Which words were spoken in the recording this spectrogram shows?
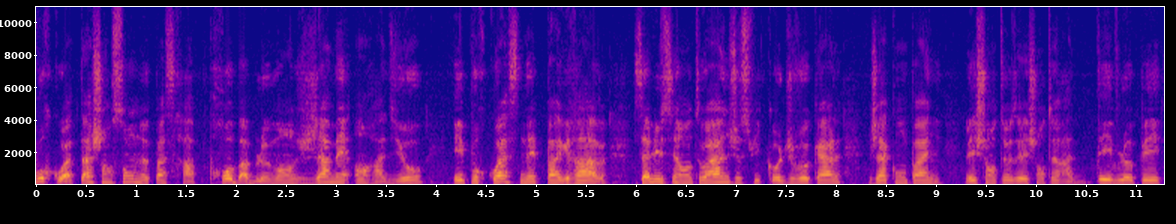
pourquoi ta chanson ne passera probablement jamais en radio et pourquoi ce n'est pas grave. Salut, c'est Antoine, je suis coach vocal. J'accompagne les chanteuses et les chanteurs à développer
